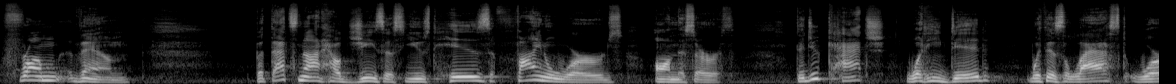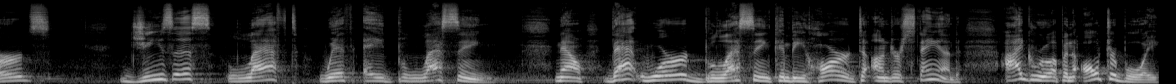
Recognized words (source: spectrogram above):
from them. But that's not how Jesus used his final words on this earth. Did you catch what he did with his last words? Jesus left with a blessing. Now, that word blessing can be hard to understand. I grew up an altar boy,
